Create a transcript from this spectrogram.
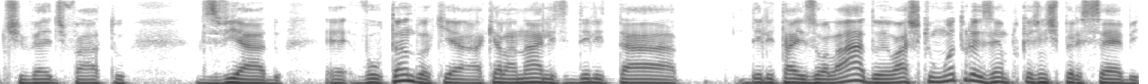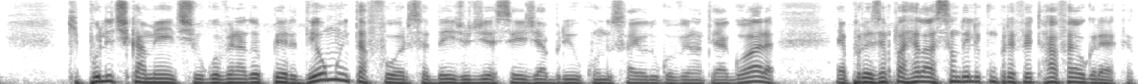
tiver de fato desviado. É, voltando aqui àquela análise dele estar tá dele tá isolado, eu acho que um outro exemplo que a gente percebe que politicamente o governador perdeu muita força desde o dia 6 de abril, quando saiu do governo até agora, é, por exemplo, a relação dele com o prefeito Rafael Greca.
